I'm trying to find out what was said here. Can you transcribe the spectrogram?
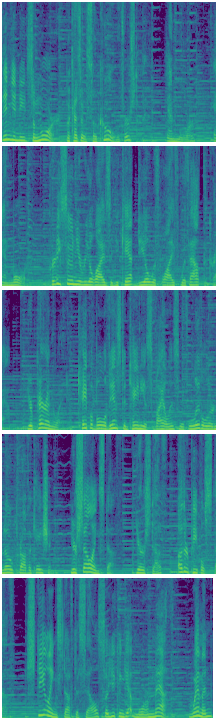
Then you need some more because it was so cool the first time. And more, and more. Pretty soon you realize that you can't deal with life without the crap. You're paranoid, capable of instantaneous violence with little or no provocation. You're selling stuff, your stuff, other people's stuff stealing stuff to sell so you can get more meth. Women,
